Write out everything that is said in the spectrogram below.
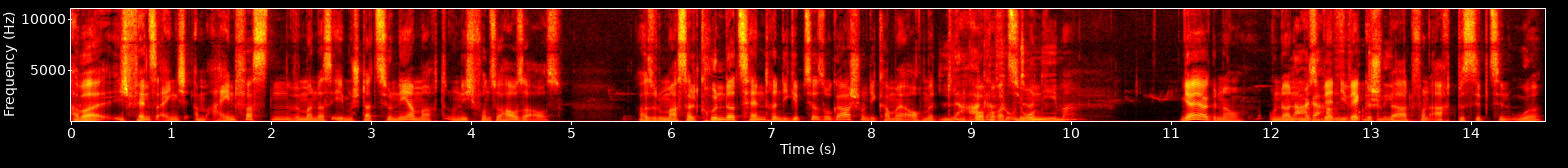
Aber ich fände es eigentlich am einfachsten, wenn man das eben stationär macht und nicht von zu Hause aus. Also du machst halt Gründerzentren, die gibt es ja sogar schon, die kann man ja auch mit in Lager für Kooperation. Unternehmer? Ja, ja, genau. Und dann müssen, werden die für weggesperrt von 8 bis 17 Uhr.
